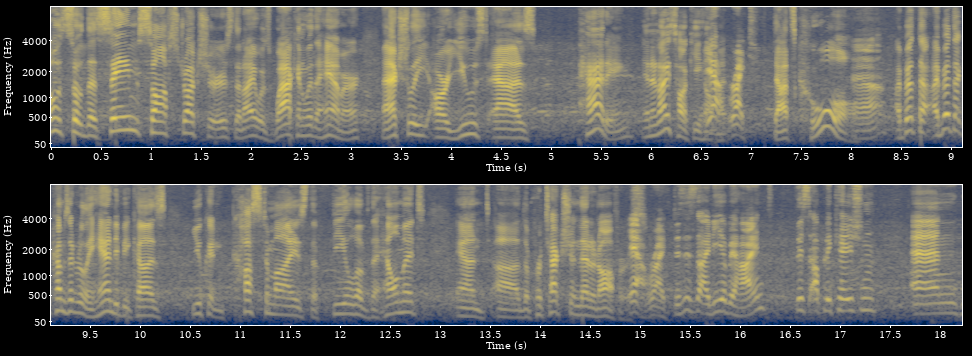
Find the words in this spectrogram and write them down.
Oh, so the same soft structures that I was whacking with a hammer actually are used as padding in an ice hockey helmet. Yeah, right. That's cool. Yeah. I bet that I bet that comes in really handy because you can customize the feel of the helmet and uh, the protection that it offers. Yeah, right. This is the idea behind this application. And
